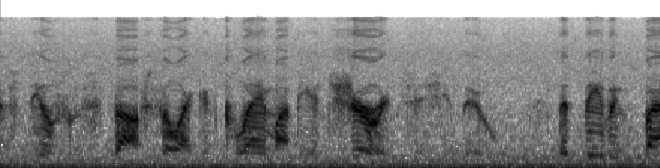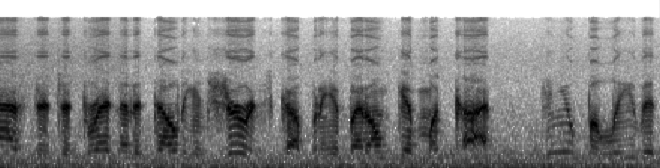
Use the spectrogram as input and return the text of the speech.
and steal some stuff so I could claim on the insurance issue. The thieving bastards are threatening to tell the insurance company if I don't give them a cut. Can you believe it?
